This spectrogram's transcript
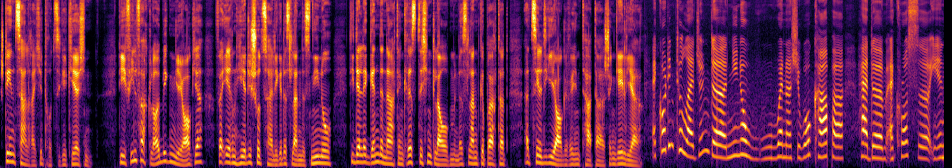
stehen zahlreiche trutzige Kirchen. Die vielfach gläubigen Georgier verehren hier die Schutzheilige des Landes Nino, die der Legende nach den christlichen Glauben in das Land gebracht hat, erzählt die Georgierin Tata Schengelia. According to legend, uh, Nino, when uh, she woke up, uh, had um, a cross uh, in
